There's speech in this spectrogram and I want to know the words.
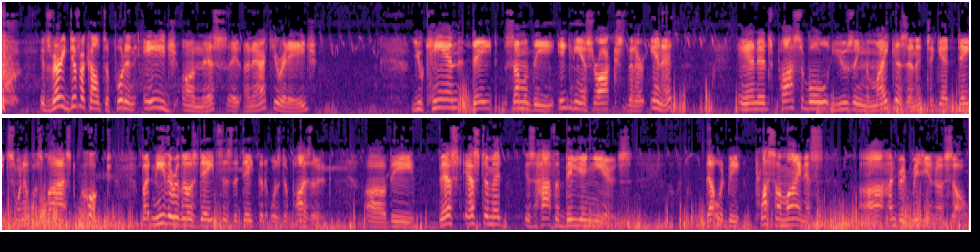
it's very difficult to put an age on this, an accurate age. You can date some of the igneous rocks that are in it, and it's possible using the micas in it to get dates when it was last cooked. But neither of those dates is the date that it was deposited. Uh, the best estimate is half a billion years. That would be plus or minus a hundred million or so.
